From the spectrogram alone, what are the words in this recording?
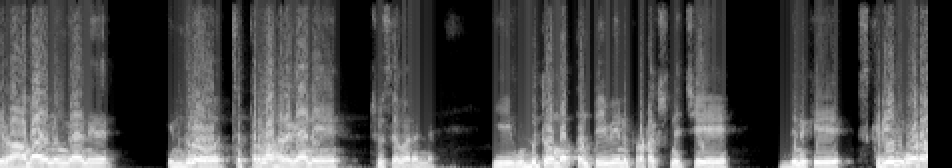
ఈ రామాయణం కానీ ఇందులో చిత్రలహరి కానీ చూసేవారండి. ఈ వుడ్తో మొత్తం టీవీని ప్రొటెక్షన్ ఇచ్చి దీనికి స్క్రీన్ కూడా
